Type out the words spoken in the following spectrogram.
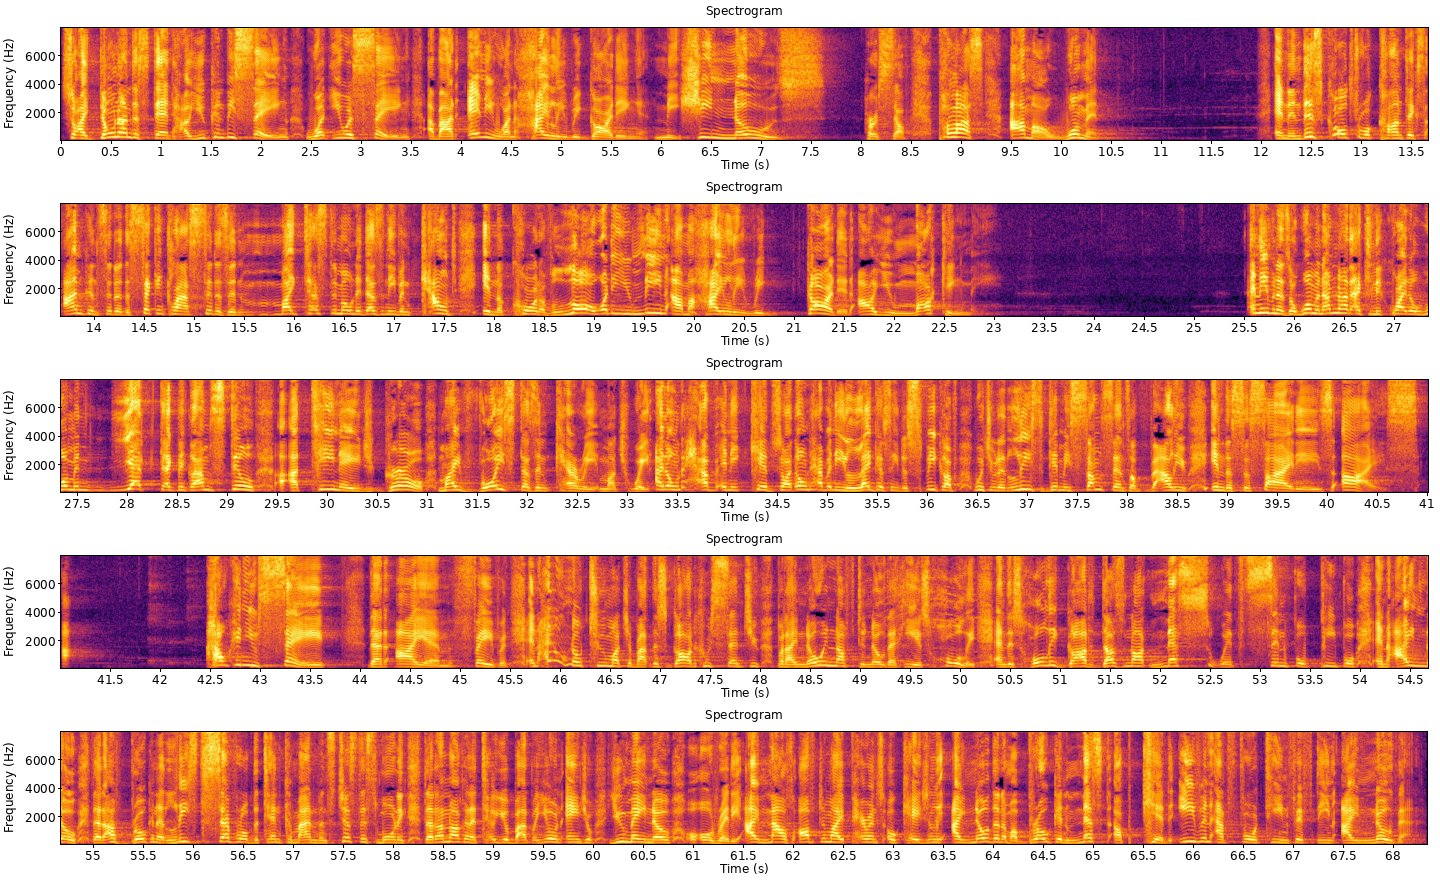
So I don't understand how you can be saying what you are saying about anyone highly regarding me. She knows herself. Plus, I'm a woman. And in this cultural context, I'm considered a second class citizen. My testimony doesn't even count in the court of law. What do you mean I'm highly regarded? Are you mocking me? And even as a woman, I'm not actually quite a woman yet, technically. I'm still a teenage girl. My voice doesn't carry much weight. I don't have any kids, so I don't have any legacy to speak of, which would at least give me some sense of value in the society's eyes. How can you say that I am favored. And I don't know too much about this God who sent you, but I know enough to know that He is holy. And this holy God does not mess with sinful people. And I know that I've broken at least several of the Ten Commandments just this morning that I'm not going to tell you about, but you're an angel. You may know already. I mouth off to my parents occasionally. I know that I'm a broken, messed up kid. Even at 14, 15, I know that.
